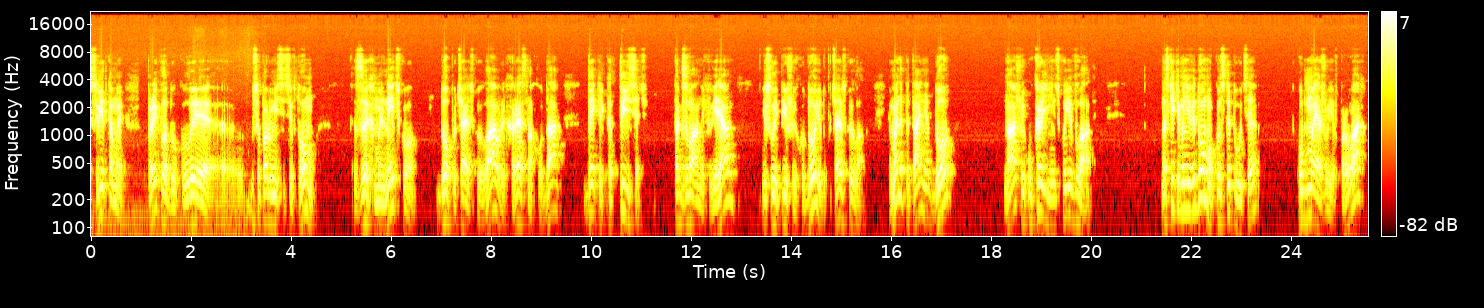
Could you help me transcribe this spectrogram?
свідками прикладу, коли е, ще пару місяців тому з Хмельницького до Почаївської лаври хресна хода, декілька тисяч так званих вірян йшли пішою ходою до Почаївської лаври. І в мене питання до нашої української влади. Наскільки мені відомо, Конституція обмежує в правах,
